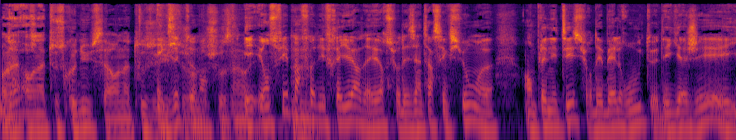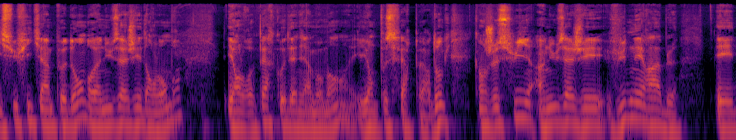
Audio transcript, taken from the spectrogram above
On a, Donc- on a tous connu ça, on a tous vu ce genre de choses. hein, et, on se fait parfois des frayeurs d'ailleurs sur des intersections euh, en plein été, sur des belles routes dégagées. Et il suffit qu'il y ait un peu d'ombre, un usager dans l'ombre, et on le repère qu'au dernier moment, et on peut se faire peur. Donc, quand je suis un usager vulnérable et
